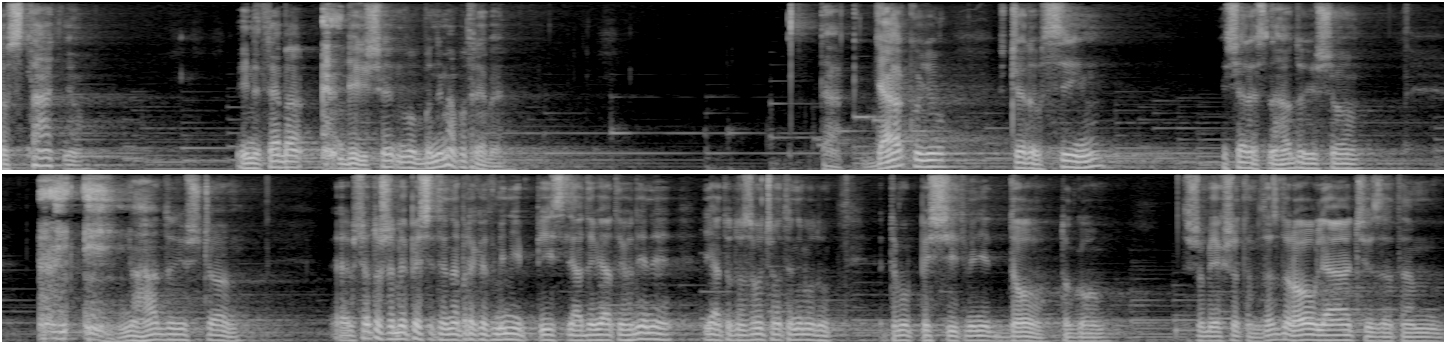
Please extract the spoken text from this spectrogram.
достатньо. І не треба більше, ну, бо нема потреби. Так, дякую щиро всім. І ще раз нагадую, що нагадую, що е, все те, що ви пишете, наприклад, мені після 9 години, я тут озвучувати не буду. Тому пишіть мені до того, щоб якщо там за здоров'я чи за там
